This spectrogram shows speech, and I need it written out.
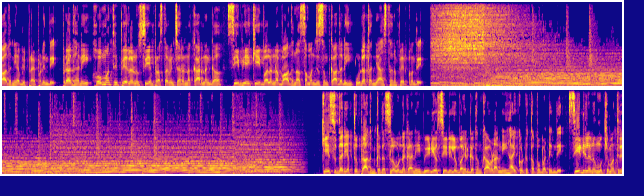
కాదని అభిప్రాయపడింది. ప్రధాని హోంమంత్రి పేర్లను సీఎం ప్రస్తావించారన్న కారణంగా సీబీఐకి ఇవ్వాలన్న వాదన సమంజసం కాదని ఉన్నత న్యాయస్థానం పేర్కొంది. కేసు దర్యాప్తు ప్రాథమిక దశలో ఉండగానే వీడియో సీడీలు బహిర్గతం కావడాన్ని హైకోర్టు తప్పుపట్టింది. సీడీలను ముఖ్యమంత్రి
